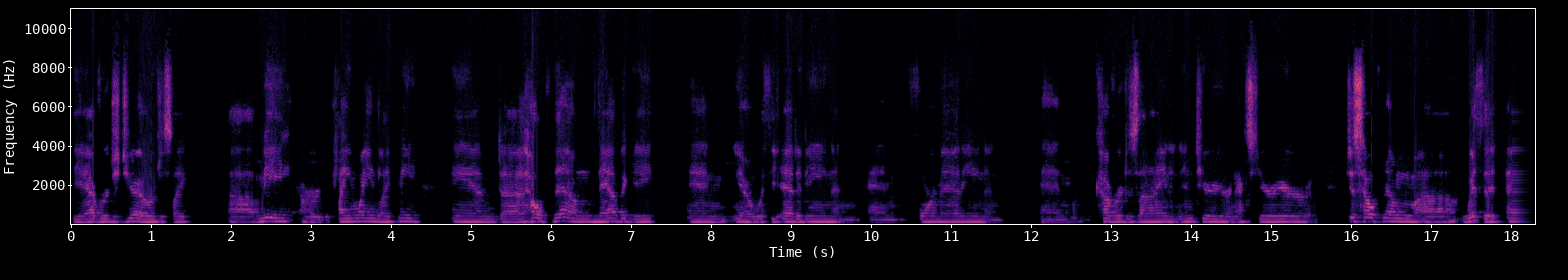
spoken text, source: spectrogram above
the average Joe, just like uh, me or the plain Wayne like me and uh, help them navigate and you know with the editing and and formatting and and cover design and interior and exterior and just help them uh, with it at,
